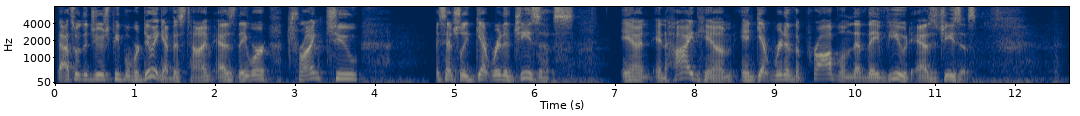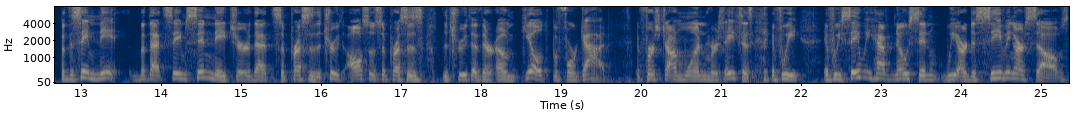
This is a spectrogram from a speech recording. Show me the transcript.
That's what the Jewish people were doing at this time as they were trying to essentially get rid of Jesus and and hide him and get rid of the problem that they viewed as Jesus. But the same na- but that same sin nature that suppresses the truth also suppresses the truth of their own guilt before God. 1 John 1 verse 8 says, if we if we say we have no sin, we are deceiving ourselves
